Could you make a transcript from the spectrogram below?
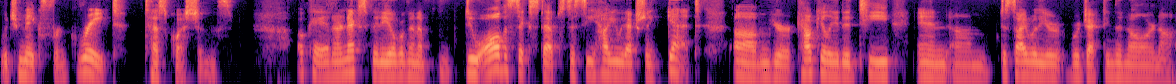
which make for great test questions. Okay, in our next video, we're gonna do all the six steps to see how you would actually get um, your calculated T and um, decide whether you're rejecting the null or not.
